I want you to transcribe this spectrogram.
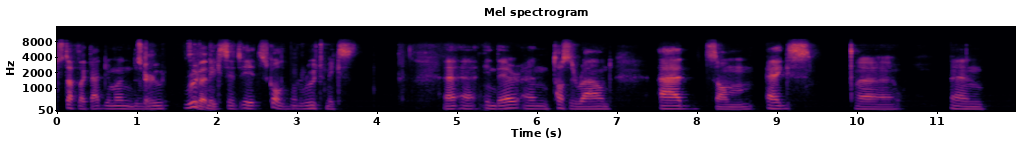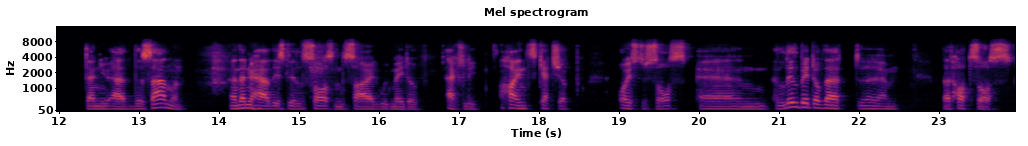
stuff like that. You mean the Sure. root root mix? It's it's called Mhm. root mix. Uh, uh, in there and toss it around. Add some eggs, uh, and then you add the salmon, and then you have this little sauce on the side with made of actually Heinz ketchup, oyster sauce, and a little bit of that um, that hot sauce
